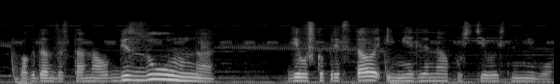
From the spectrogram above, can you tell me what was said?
— Богдан застонал. «Безумно!» Девушка привстала и медленно опустилась на него.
